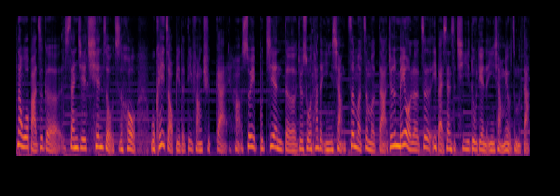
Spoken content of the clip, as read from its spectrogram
那我把这个三阶迁走之后，我可以找别的地方去盖哈，所以不见得就是说它的影响这么这么大，就是没有了这一百三十七亿度电的影响没有这么大。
